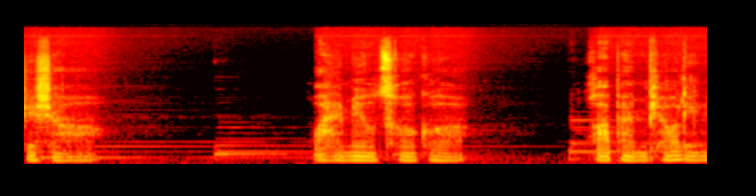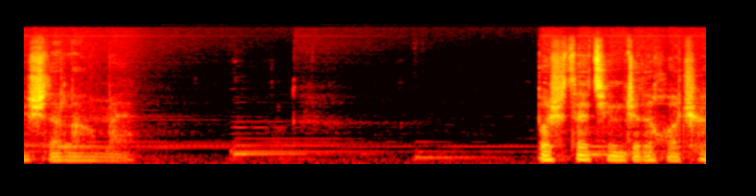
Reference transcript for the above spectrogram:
至少，我还没有错过花瓣飘零时的浪漫。不是在静止的火车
